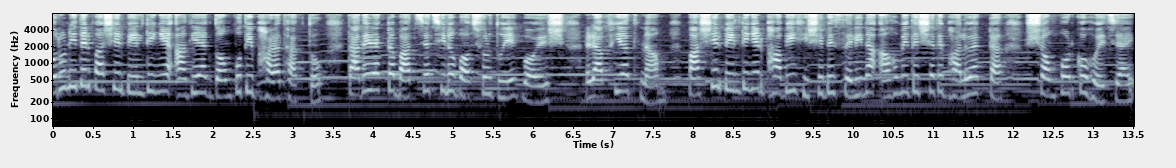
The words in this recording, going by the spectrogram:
অরুণীদের পাশের বিল্ডিংয়ে আগে এক দম্পতি ভাড়া থাকতো। তাদের একটা বাচ্চা ছিল বছর দুয়েক বয়স। রাফিয়াত নাম। পাশের বিল্ডিংয়ের ভাবি হিসেবে সেলিনা আহমেদের সাথে ভালো একটা সম্পর্ক হয়ে যায়।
